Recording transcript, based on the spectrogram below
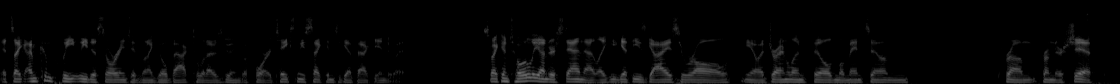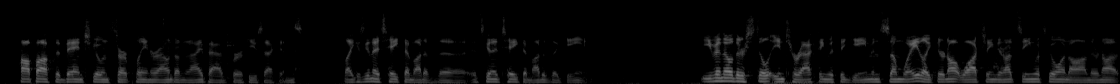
it's like I'm completely disoriented when I go back to what I was doing before. It takes me a second to get back into it. So I can totally understand that. Like, you get these guys who are all, you know, adrenaline filled, momentum from from their shift, hop off the bench, go and start playing around on an iPad for a few seconds. Like, it's gonna take them out of the it's gonna take them out of the game even though they're still interacting with the game in some way like they're not watching they're not seeing what's going on they're not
